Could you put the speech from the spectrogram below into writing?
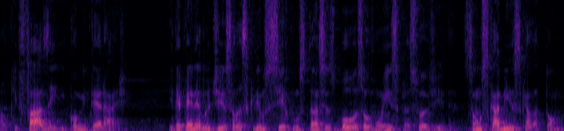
ao que fazem e como interagem. E dependendo disso, elas criam circunstâncias boas ou ruins para a sua vida. São os caminhos que ela toma.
